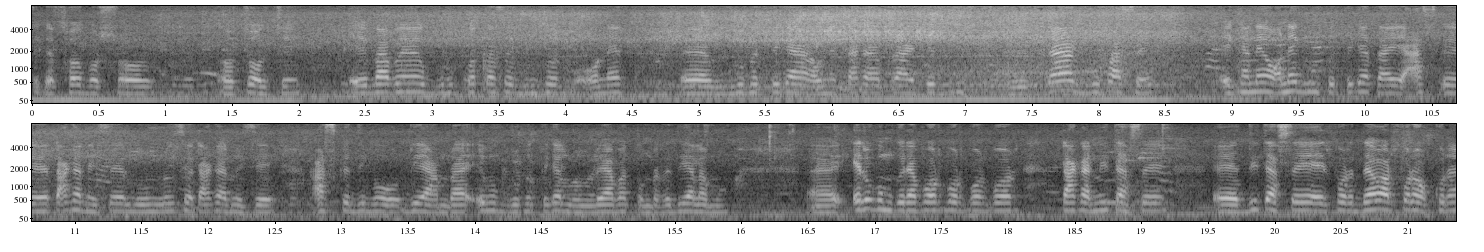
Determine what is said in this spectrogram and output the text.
থেকে ছয় বছর চলছে। এইভাবে গ্রুপ করতেছে গ্রুপের অনেক গ্রুপের থেকে অনেক টাকা প্রায় তেত্রিশটা গ্রুপ আছে। এখানে অনেক গ্রুপের থেকে তাই আজকে টাকা নিছে লোন লইছে, টাকা নিছে। আজকে দিব দিয়ে আমরা এমুক গ্রুপের থেকে লোন লই আবার তোমরা দিয়ালামো এরকম করে পর পর পর পর টাকা নিতেছে। দিতেছে, এরপরে দেওয়ার পর ওখানে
